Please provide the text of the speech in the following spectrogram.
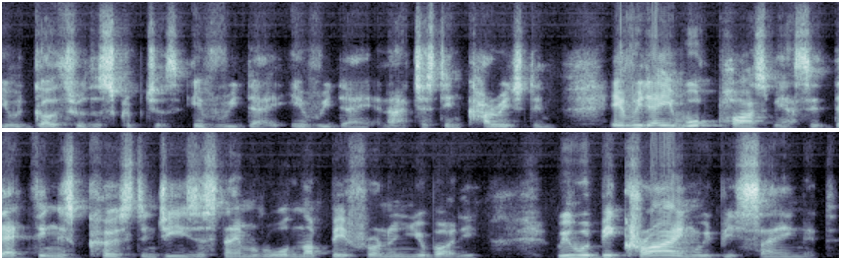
he would go through the scriptures every day, every day. And I just encouraged him. Every day he walked past me, I said, That thing is cursed in Jesus' name and will not bear fruit in your body. We would be crying, we'd be saying it.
